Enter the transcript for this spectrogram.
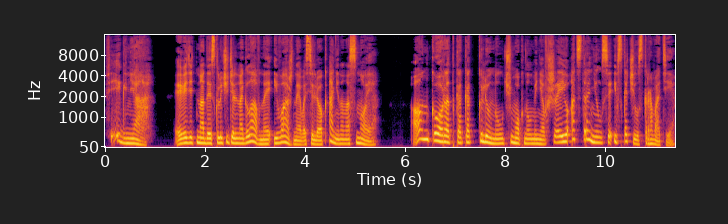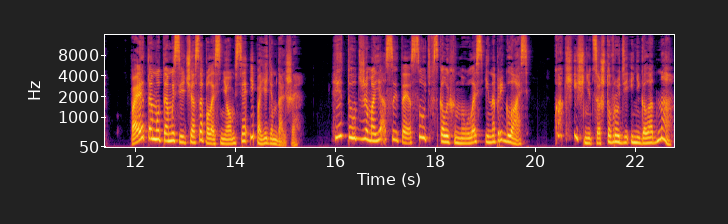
«Фигня! Видеть надо исключительно главное и важное, Василек, а не наносное». Он коротко, как клюнул, чмокнул меня в шею, отстранился и вскочил с кровати. «Поэтому-то мы сейчас ополоснемся и поедем дальше». И тут же моя сытая суть всколыхнулась и напряглась, как хищница, что вроде и не голодна,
